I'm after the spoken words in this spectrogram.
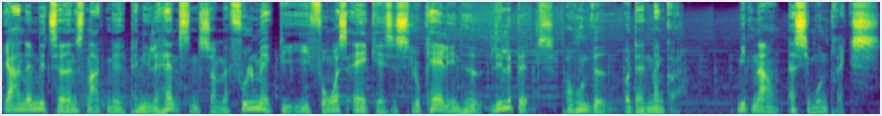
Jeg har nemlig taget en snak med Pernille Hansen, som er fuldmægtig i Foras A-kasses lokalenhed Lillebælt, og hun ved, hvordan man gør. Mit navn er Simon Brix.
